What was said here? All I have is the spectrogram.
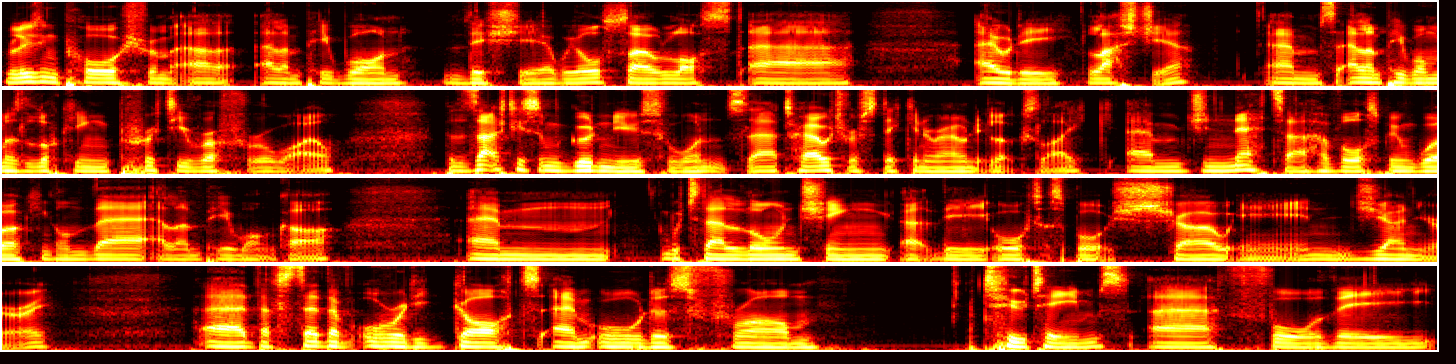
we're losing Porsche from L- LMP1 this year. We also lost uh, Audi last year. Um, so LMP1 was looking pretty rough for a while. But there's actually some good news for once. Uh, Toyota are sticking around, it looks like. Um, Ginetta have also been working on their LMP1 car, um, which they're launching at the Autosport show in January. Uh, they've said they've already got um, orders from two teams uh, for the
